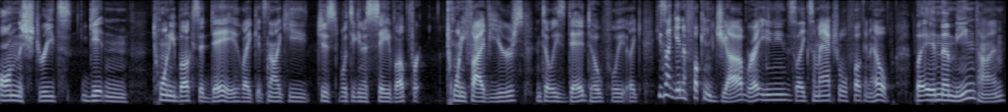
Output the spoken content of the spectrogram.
on the streets getting 20 bucks a day like it's not like he just what's he going to save up for 25 years until he's dead to hopefully like he's not getting a fucking job right he needs like some actual fucking help but in the meantime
